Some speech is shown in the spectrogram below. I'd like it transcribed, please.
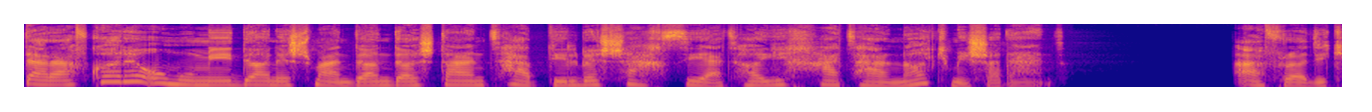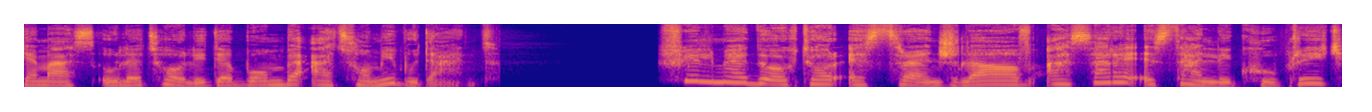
در افکار عمومی دانشمندان داشتند تبدیل به شخصیت‌هایی خطرناک می شدند. افرادی که مسئول تولید بمب اتمی بودند. فیلم دکتر استرنجلاو اثر استنلی کوبریک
